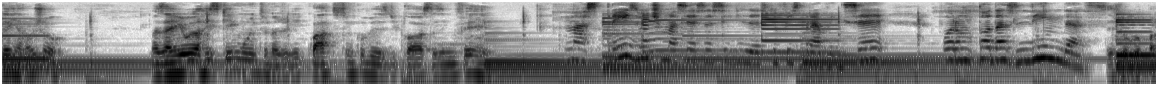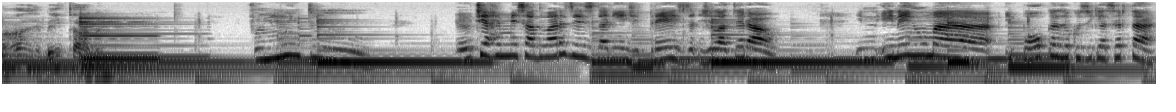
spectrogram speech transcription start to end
ganhar o jogo. Mas aí eu arrisquei muito, né? Eu joguei 4, 5 vezes de costas e me ferrei. Nas três últimas cestas seguidas que eu fiz pra vencer, foram todas lindas. Você jogou pra arrebentar, né? Foi muito. Eu tinha arremessado várias vezes da linha de três, de lateral. E, e nenhuma. E poucas eu consegui acertar.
